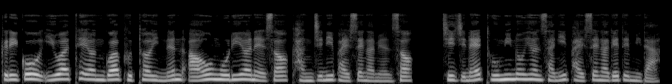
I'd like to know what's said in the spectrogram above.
그리고 이와테현과 붙어있는 아오모리현에서 강진이 발생하면서 지진의 도미노 현상이 발생하게 됩니다.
